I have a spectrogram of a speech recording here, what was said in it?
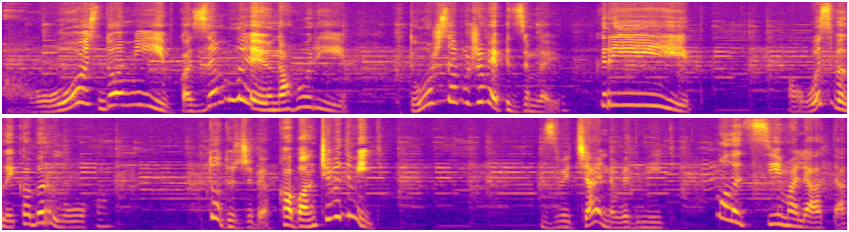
А ось домівка з землею на горі. Хто ж живе під землею? Кріт. А ось велика берлога. Хто тут живе? Кабан чи ведмідь? Звичайно, ведмідь. Молодці малята.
